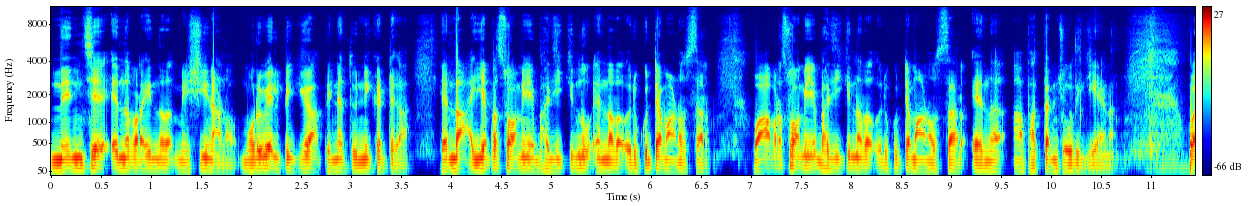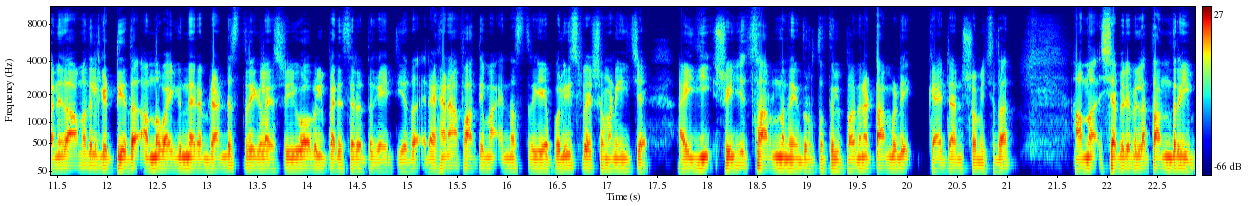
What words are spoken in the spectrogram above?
നെഞ്ച് എന്ന് പറയുന്നത്? മെഷീനാണോ? മുറിവേൽപ്പിക്കുക പിന്നെ തുന്നിക്കെട്ടുക. എന്താ അയ്യപ്പ സ്വാമിയെ ഭജിക്കുന്നു എന്നത് ഒരു കുറ്റമാണോ സാർ? സ്വാമിയെ ഭജിക്കുന്നത് ഒരു കുറ്റമാണോ സാർ? എന്ന് ആ ഭക്തൻ ചോദിക്കുകയാണ്. വനിതാമതിൽ കിട്ടിയത് അന്ന് വൈകുന്നേരം രണ്ട് സ്ത്രീകളെ ശ്രീകോവിൽ പരിസരത്ത് കയറ്റിയത് രഹന ഫാത്തിമ എന്ന സ്ത്രീയെ പോലീസ് വേഷം അണിയിച്ച് ഐ ജി ശ്രീജിത്ത് സാറിന്റെ നേതൃത്വത്തിൽ പതിനെട്ടാം പടി കയറ്റാൻ ശ്രമിച്ചത്. അന്ന് ശബരിമല തന്ത്രിയും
